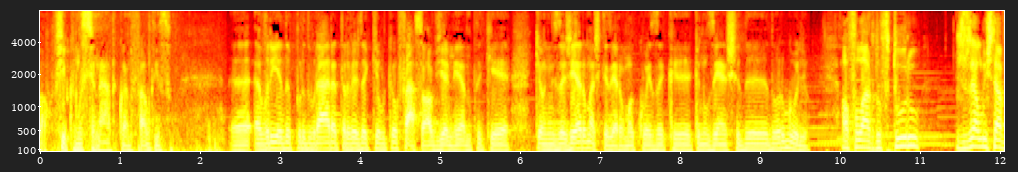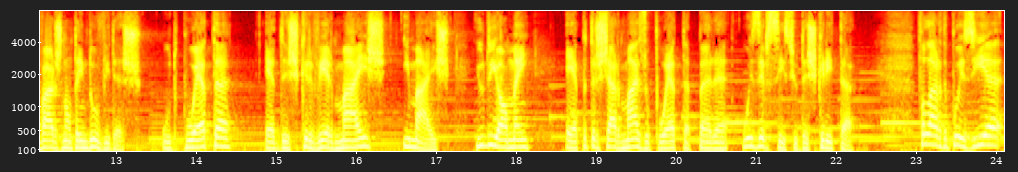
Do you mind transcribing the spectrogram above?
Bom, fico emocionado quando falo disso. uh, haveria de perdurar através daquilo que eu faço. Obviamente que é, que é um exagero, mas quer dizer, é uma coisa que, que nos enche de, de orgulho. Ao falar do futuro, José Luís Tavares não tem dúvidas. O de poeta é de escrever mais e mais, e o de homem é apetrechar mais o poeta para o exercício da escrita. Falar de poesia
